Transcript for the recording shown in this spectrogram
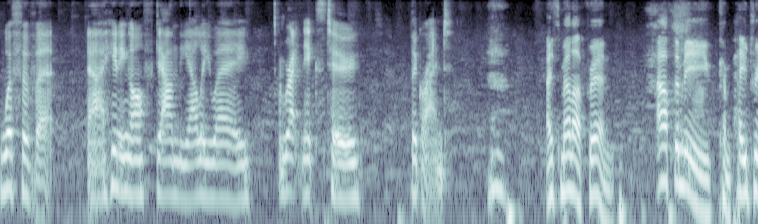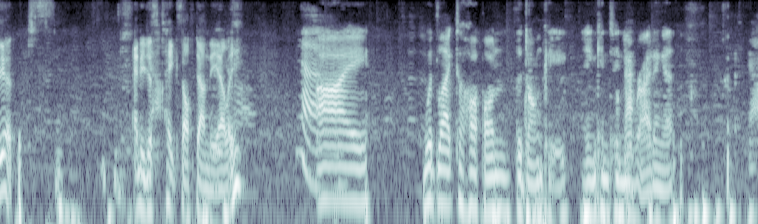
whiff of it uh, heading off down the alleyway right next to the grind. I smell our friend. After me, compatriots. And he just takes off down the alley. Yeah. I would like to hop on the donkey and continue riding it. Yeah.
